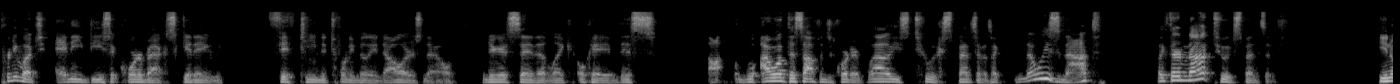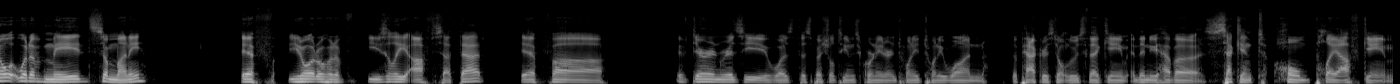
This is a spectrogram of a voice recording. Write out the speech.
pretty much any decent quarterbacks getting 15 to 20 million dollars now. And you're gonna say that like okay this uh, i want this offensive quarterback well he's too expensive. It's like no he's not. Like they're not too expensive you know what would have made some money if you know what would have easily offset that if uh if Darren Rizzi was the special teams coordinator in 2021, the Packers don't lose that game, and then you have a second home playoff game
